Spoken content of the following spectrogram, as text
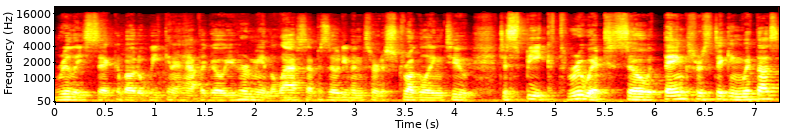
really sick about a week and a half ago. You heard me in the last episode, even sort of struggling to to speak through it. So thanks for sticking with us.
